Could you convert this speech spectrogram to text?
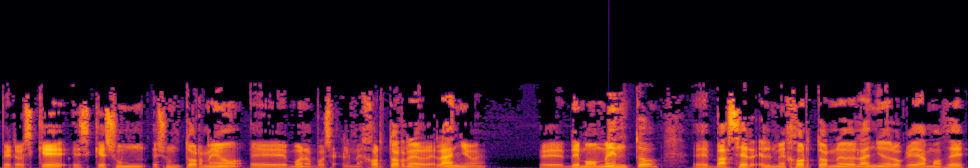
pero es que, es que es un, es un torneo, eh, bueno, pues el mejor torneo del año, ¿eh? Eh, de momento eh, va a ser el mejor torneo del año de lo que llamamos de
